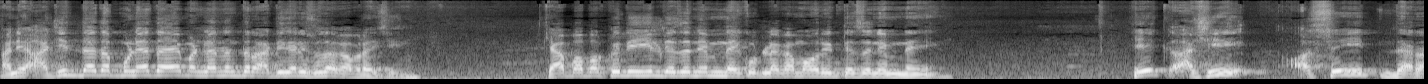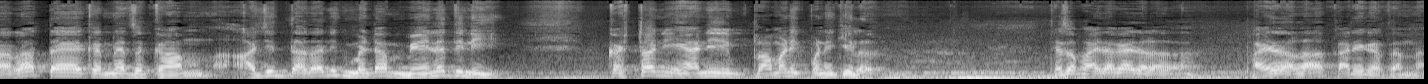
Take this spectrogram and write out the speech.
आणि अजितदादा पुण्यात आहे म्हटल्यानंतर अधिकारी सुद्धा घाबरायचे. क्या बाबा कधी येईल त्याचं नेम नाही कुठल्या कामावर येईल त्याचं नेम नाही. एक अशी असे दरारा तयार करण्याचं काम अजितदादांनी मेटा मेहनतीने कष्टाने आणि प्रामाणिकपणे केलं. त्याचा फायदा काय झाला? फायदा झाला कार्यकर्त्यांना.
